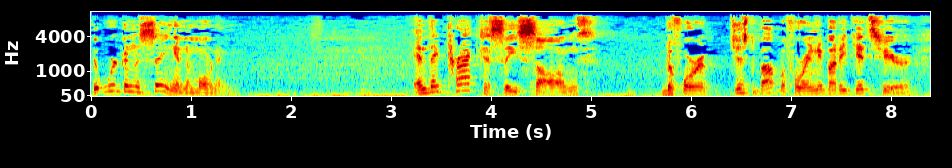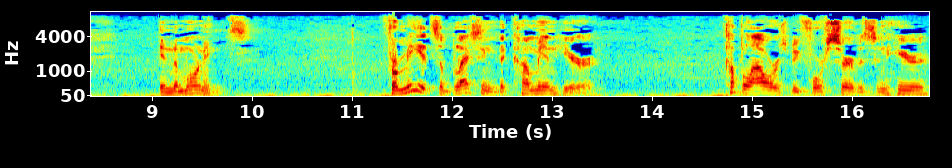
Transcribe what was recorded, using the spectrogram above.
that we're going to sing in the morning. And they practice these songs before just about before anybody gets here in the mornings. For me, it's a blessing to come in here couple hours before service and hear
